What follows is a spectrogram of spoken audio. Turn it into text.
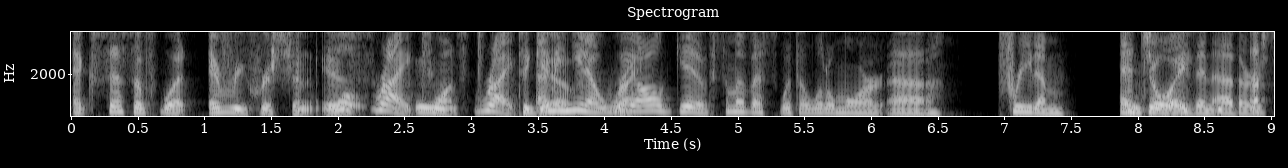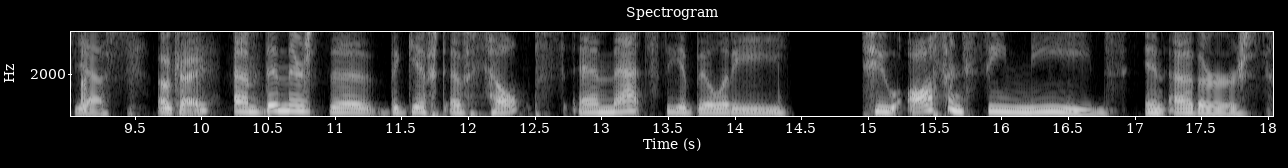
excess of what every Christian is well, right wants right to give. I mean, you know, we right. all give. Some of us with a little more uh, freedom and, and joy. joy. than others. Yes. okay. And um, then there's the the gift of helps, and that's the ability to often see needs in others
